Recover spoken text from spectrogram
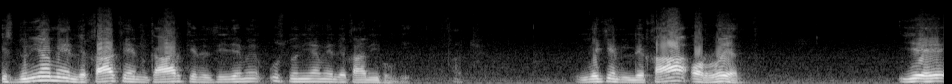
اس دنیا میں لقا کے انکار کے نتیجے میں اس دنیا میں لقا نہیں ہوگی۔ لیکن لقا اور رویت یہ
